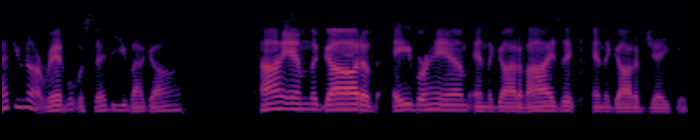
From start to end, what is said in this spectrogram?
Have you not read what was said to you by God? I am the God of Abraham and the God of Isaac and the God of Jacob.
